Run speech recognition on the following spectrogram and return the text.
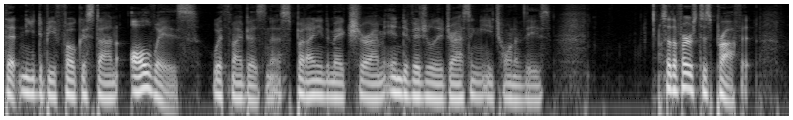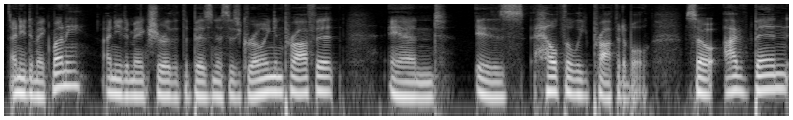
that need to be focused on always with my business, but I need to make sure I'm individually addressing each one of these. So the first is profit. I need to make money. I need to make sure that the business is growing in profit and is healthily profitable. So I've been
